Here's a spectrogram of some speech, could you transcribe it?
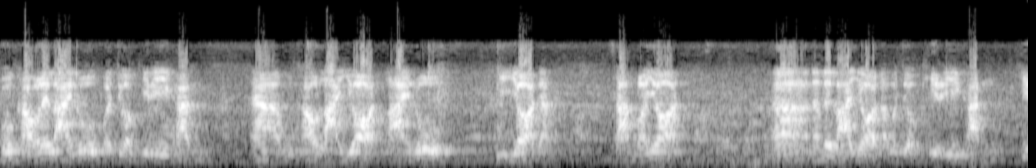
ภูเขาหลายๆลูกประจวบคีรีขันธ์ อ่าภูเขาหลายยอดหลายลูกกี่ยอดอะสามร้อยยอดอ่านั่นเลยหลายยอดอะประจวบคีรีขันคี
